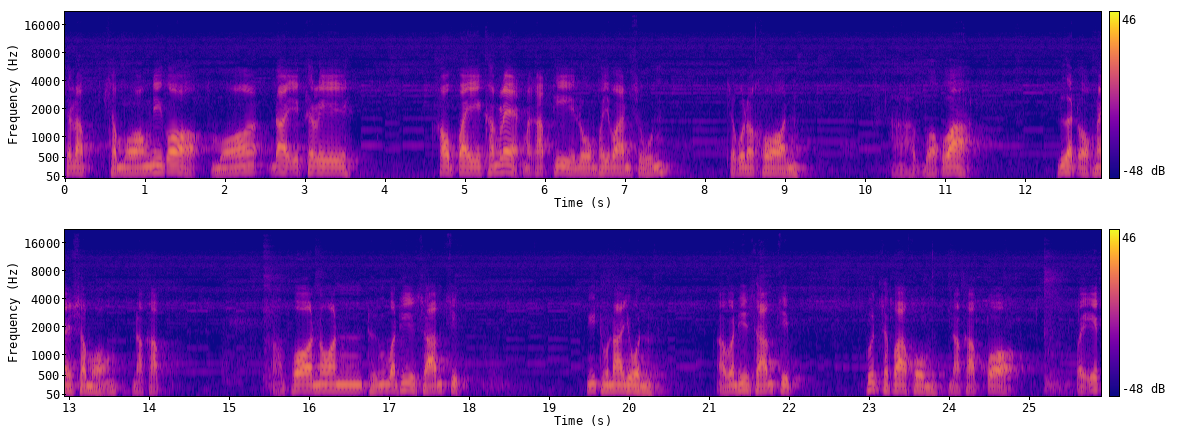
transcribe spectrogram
สำหรับสมองนี่ก็หมอได้เอ็กซเรย์เข้าไปครั้งแรกนะครับ ที่โรงพยาบาลศูนย์สกลนครอบอกว่าเลือดออกในสมองนะครับ พอนอนถึงวันที่ 30 มิถุนายน วันที่ 30 พฤษภาคมนะครับ ก็ไปเอ็ก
